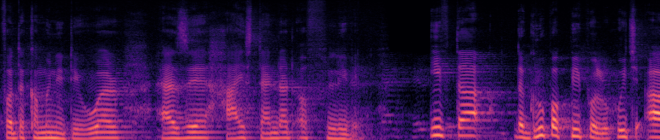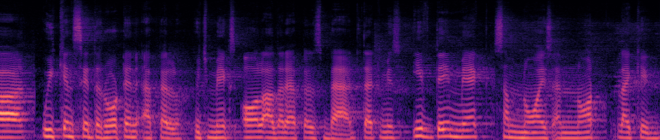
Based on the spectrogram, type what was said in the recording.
for the community who are has a high standard of living. If the the group of people which are we can say the rotten apple which makes all other apples bad. That means if they make some noise and not like a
